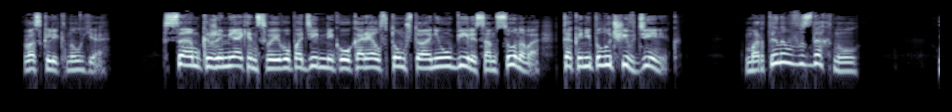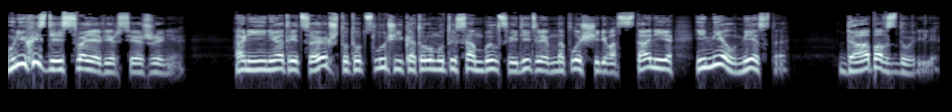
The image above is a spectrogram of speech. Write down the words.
— воскликнул я. Сам Кожемякин своего подельника укорял в том, что они убили Самсонова, так и не получив денег. Мартынов вздохнул. «У них и здесь своя версия, Женя. Они и не отрицают, что тот случай, которому ты сам был свидетелем на площади Восстания, имел место. Да, повздорили.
